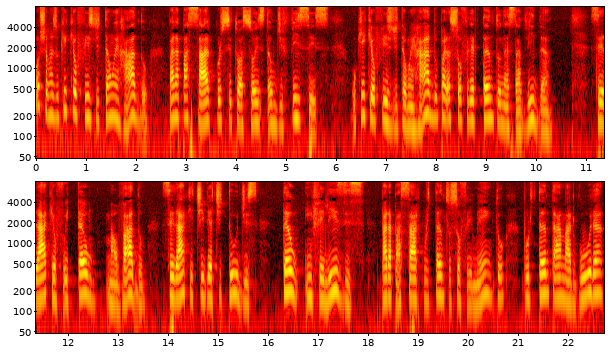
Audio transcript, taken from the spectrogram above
poxa, mas o que, que eu fiz de tão errado para passar por situações tão difíceis? O que, que eu fiz de tão errado para sofrer tanto nesta vida? Será que eu fui tão malvado? Será que tive atitudes tão infelizes para passar por tanto sofrimento, por tanta amargura,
